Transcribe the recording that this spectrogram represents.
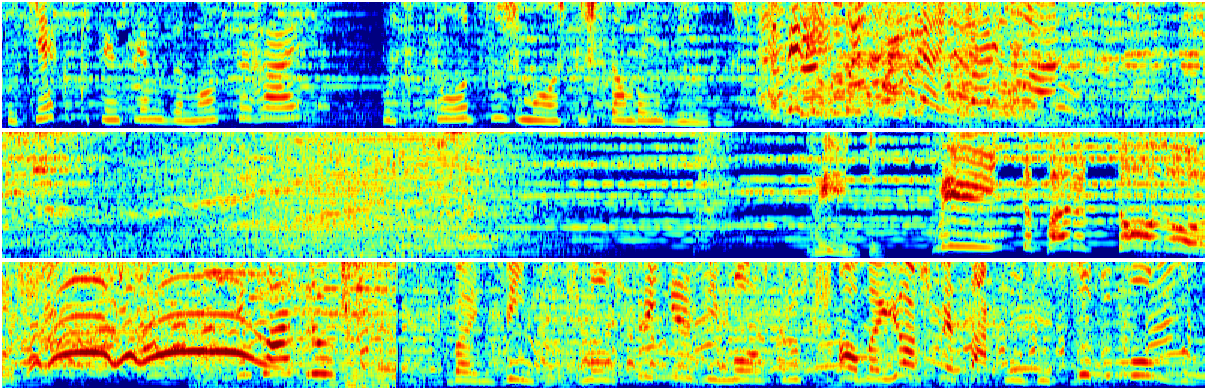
Por que é que pertencemos a Monster High? Porque todos os monstros são bem-vindos. Até que foi Vinte! Vinte para todos! Emplastro! Bem-vindos, monstrinhas e monstros, ao maior espetáculo do submundo!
